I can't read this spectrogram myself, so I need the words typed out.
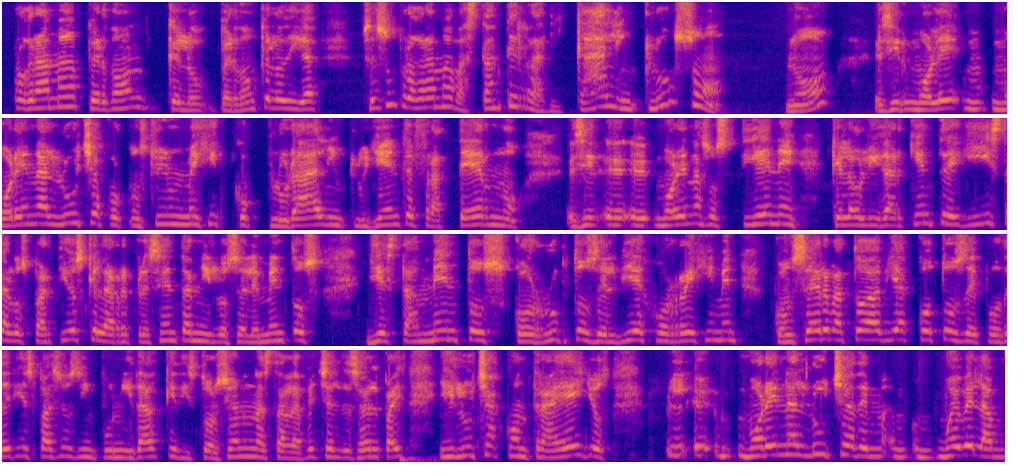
programa, perdón que lo, perdón que lo diga, pues es un programa bastante radical incluso. ¿No? Es decir, Morena lucha por construir un México plural, incluyente, fraterno. Es decir, eh, eh, Morena sostiene que la oligarquía entreguista, los partidos que la representan y los elementos y estamentos corruptos del viejo régimen conserva todavía cotos de poder y espacios de impunidad que distorsionan hasta la fecha el desarrollo del país y lucha contra ellos. Eh, Morena lucha, de, mueve la,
